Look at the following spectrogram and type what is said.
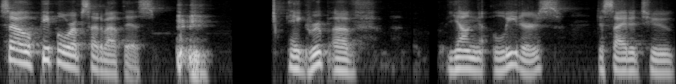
So people were upset about this. a group of young leaders decided to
